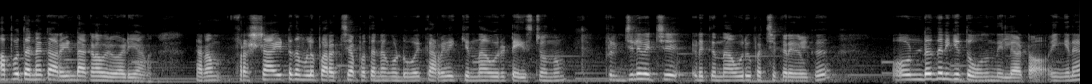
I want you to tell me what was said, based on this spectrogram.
അപ്പോൾ തന്നെ കറി ഉണ്ടാക്കുന്ന പരിപാടിയാണ്. കാരണം ഫ്രഷായിട്ട് നമ്മൾ പറിച്ച് അപ്പോൾ തന്നെ കൊണ്ടുപോയി കറി വെക്കുന്ന ഒരു ടേസ്റ്റൊന്നും ഫ്രിഡ്ജിൽ വെച്ച് എടുക്കുന്ന ഒരു പച്ചക്കറികൾക്ക് ഉണ്ടെന്ന് എനിക്ക് തോന്നുന്നില്ല കേട്ടോ. ഇങ്ങനെ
